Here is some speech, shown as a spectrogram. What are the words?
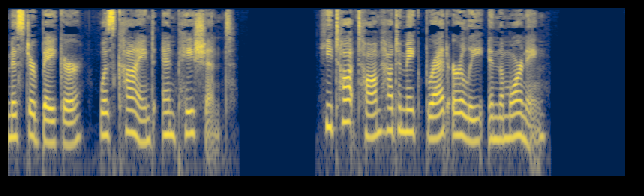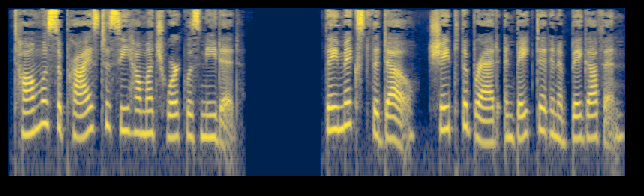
Mr. Baker, was kind and patient. He taught Tom how to make bread early in the morning. Tom was surprised to see how much work was needed. They mixed the dough, shaped the bread and baked it in a big oven.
